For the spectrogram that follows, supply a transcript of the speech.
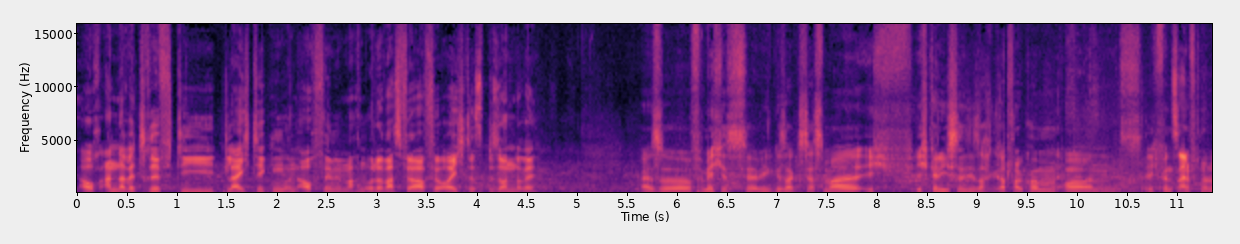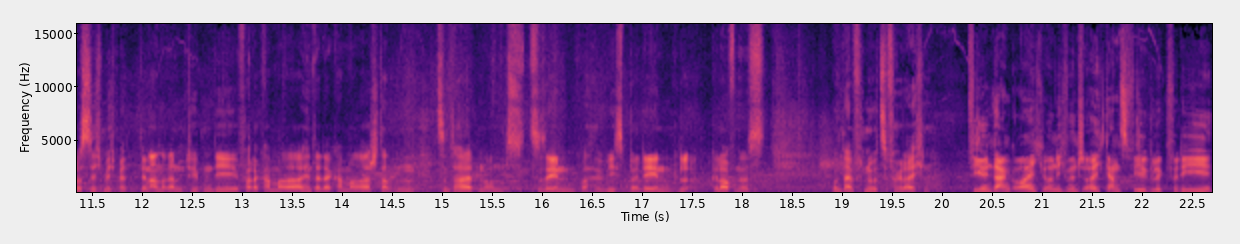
auch andere trifft, die gleich ticken und auch Filme machen? Oder was für, für euch das Besondere? Also für mich ist es ja wie gesagt das erste Mal. Ich, ich genieße die Sache gerade vollkommen und ich finde es einfach nur lustig, mich mit den anderen Typen, die vor der Kamera, hinter der Kamera standen, zu unterhalten und zu sehen, wie es bei denen gelaufen ist und einfach nur zu vergleichen. Vielen Dank euch und ich wünsche euch ganz viel Glück für die,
